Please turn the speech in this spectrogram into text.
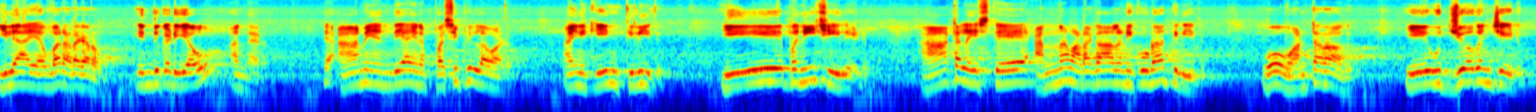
ఇలా ఎవ్వరు అడగరు. ఎందుకు అడిగావు? అన్నారు. అంటే ఆమె అంది ఆయన పసిపిల్లవాడు. ఆయనకి ఏం తెలియదు ఏ పని చేయలేడు. ఆకలేస్తే అన్నం అడగాలని కూడా తెలియదు ఓ వంట రాదు ఏ ఉద్యోగం చేయడు.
